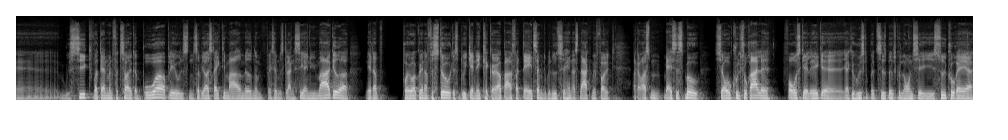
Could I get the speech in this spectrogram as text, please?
øh, musik, hvordan man fortolker brugeroplevelsen, så er vi også rigtig meget med, når vi for eksempel skal lancere i nye markeder, netop prøve at gå ind og forstå det, som du igen ikke kan gøre bare for data, men du bliver nødt til hen og snakke med folk. Og der er også en masse små, sjove kulturelle forskelle. Ikke? Øh, jeg kan huske på et tidspunkt, vi skulle launche i Sydkorea,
